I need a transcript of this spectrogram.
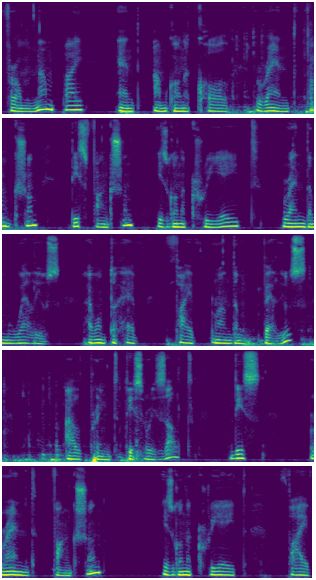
from NumPy and I'm gonna call rand function. This function is gonna create random values. I want to have five random values. I'll print this result. This rand function is gonna create five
